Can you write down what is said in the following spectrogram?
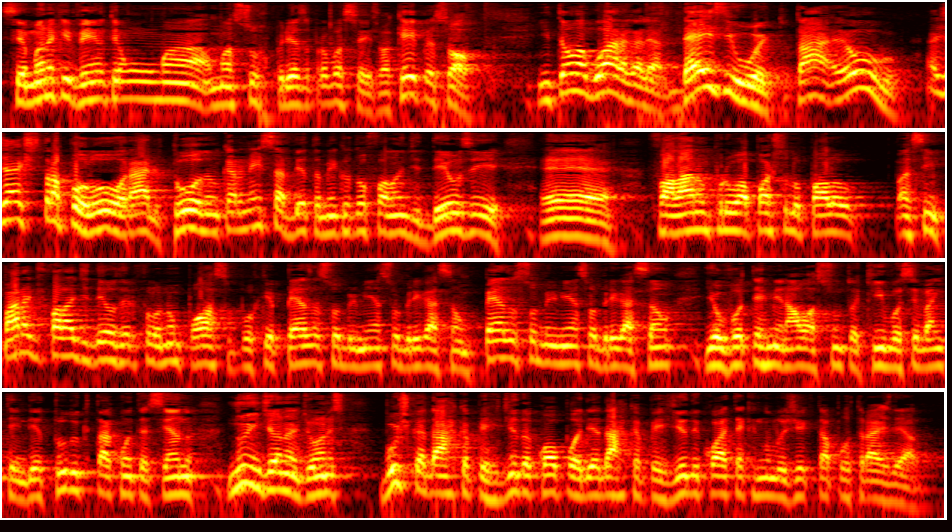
Semana que vem eu tenho uma, uma surpresa para vocês, ok, pessoal? Então agora, galera, 10 e 8, tá? Eu já extrapolou o horário todo, não quero nem saber também que eu estou falando de Deus e é, falaram para o apóstolo Paulo assim, para de falar de Deus. Ele falou, não posso, porque pesa sobre mim essa obrigação, pesa sobre mim essa obrigação, e eu vou terminar o assunto aqui, você vai entender tudo o que está acontecendo no Indiana Jones, busca da arca perdida, qual o poder da arca perdida e qual a tecnologia que está por trás dela.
